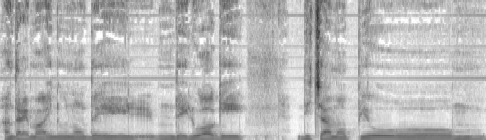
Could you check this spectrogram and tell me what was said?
andremo in uno dei, dei luoghi diciamo più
